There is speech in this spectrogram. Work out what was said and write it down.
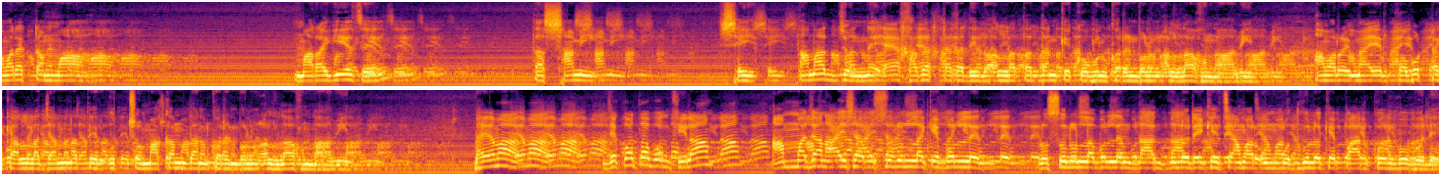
আমার একটা মা মারা গিয়েছেন তার স্বামী। সেই তানার জন্য এক হাজার টাকা দিল। আল্লাহ তার দানকে কবুল করেন, বলুন আল্লাহ আমিন। আমার ওই মায়ের কবরটাকে আল্লাহ জান্নাতের উচ্চ মাকাম দান করেন, বলুন আল্লাহ আমিন। ভাই আমার যে কথা বলছিলাম আম্মা জান আয়েশা রসুল্লাহকে বললেন রসুল্লাহ বললেন দাগগুলো রেখেছে আমার উম্মত গুলোকে পার করব বলে।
